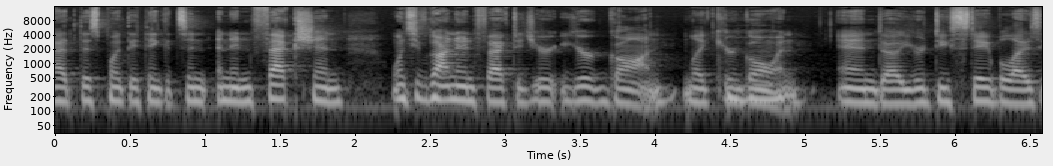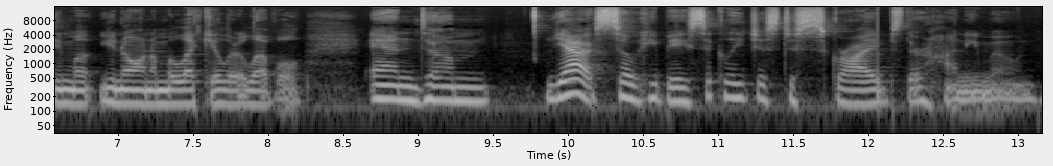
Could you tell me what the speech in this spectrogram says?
at this point they think it's an, an infection. Once you've gotten infected, you're you're gone, like you're going, and uh, you're destabilizing, you know, on a molecular level, and. um yeah, so he basically just describes their honeymoon.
